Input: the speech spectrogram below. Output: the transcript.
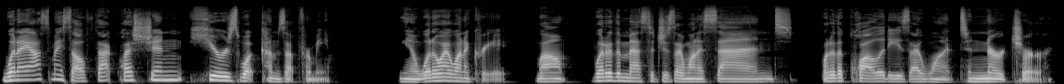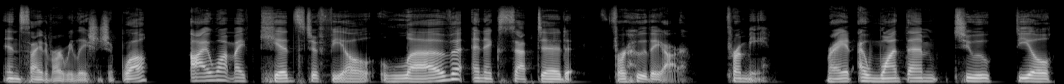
When I ask myself that question, here's what comes up for me. You know, what do I want to create? Well, what are the messages I want to send? What are the qualities I want to nurture inside of our relationship? Well, I want my kids to feel love and accepted for who they are from me, right? I want them to feel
